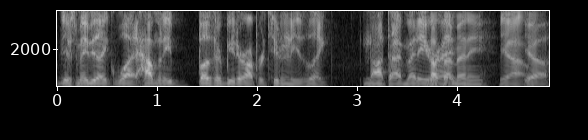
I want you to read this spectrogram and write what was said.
there's maybe like what how many buzzer beater opportunities like not that many Not right? that many. yeah Yeah.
